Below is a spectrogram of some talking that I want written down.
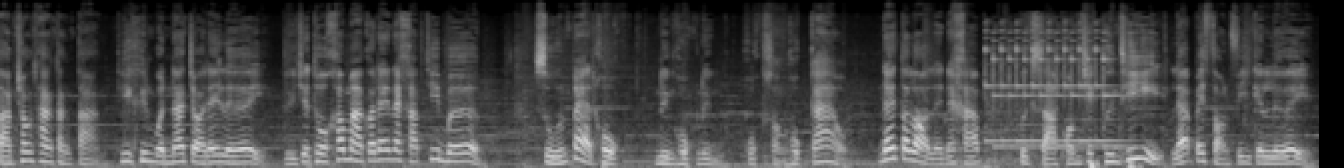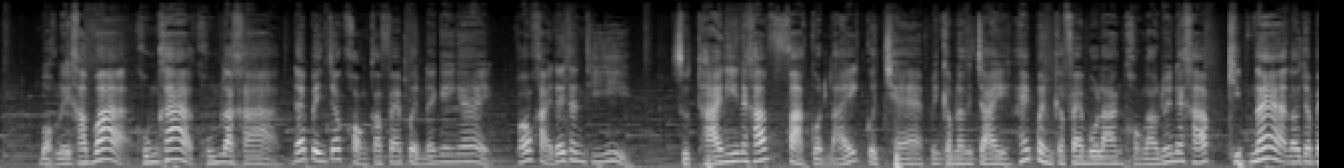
ตามช่องทางต่างๆ ที่ขึ้นบนหน้าจอได้เลย หรือจะโทรเข้ามาก็ได้นะครับที่เบอร์ 086 161 6269 ได้ตลอดเลยนะครับ ปรึกษาพร้อมเช็คพื้นที่และไปสอนฟรีกันเลย บอกเลยครับว่าคุ้มค่าคุ้มราคา ได้เป็นเจ้าของกาแฟเปิดได้ง่าย ๆ พร้อมขายได้ทันที สุดท้ายนี้นะครับ ฝากกดไลค์กดแชร์ เป็นกำลังใจให้เปิดกาแฟโบราณของเราด้วยนะครับ คลิปหน้าเราจะไป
